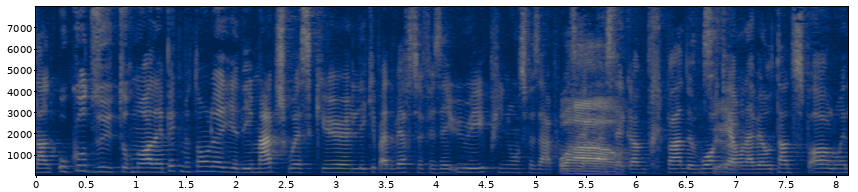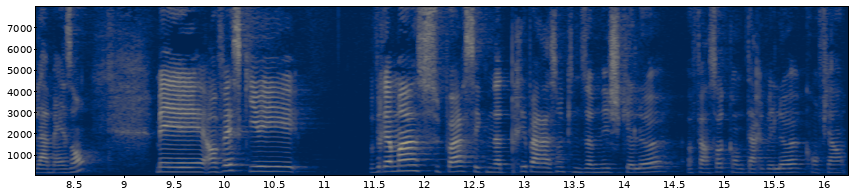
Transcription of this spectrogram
Dans- au cours du tournoi olympique, mettons, là, il y a des matchs où est-ce que l'équipe adverse se faisait huer, puis nous, on se faisait applaudir. Wow. C'était comme trippant de voir qu'on avait autant de support loin de la maison. Mais en fait, ce qui est vraiment super, c'est que notre préparation qui nous a menés jusque-là a fait en sorte qu'on est arrivé là confiante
